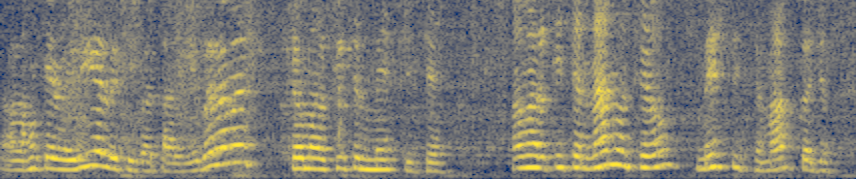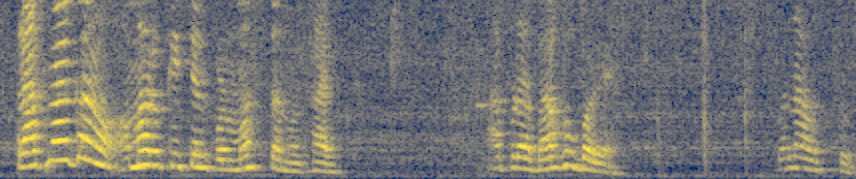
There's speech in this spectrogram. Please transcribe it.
શું કહેવાય રિયાલિટી બતાવીએ. બરાબર? જો અમારું કિચન મેસી છે. અમારું કિચન નાનું છે મેસી છે, માફ કરજો. પ્રાર્થના કરો, અમારું કિચન પણ મસ્તનું થાય. આપણા બાહુબળે બનાવશું.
